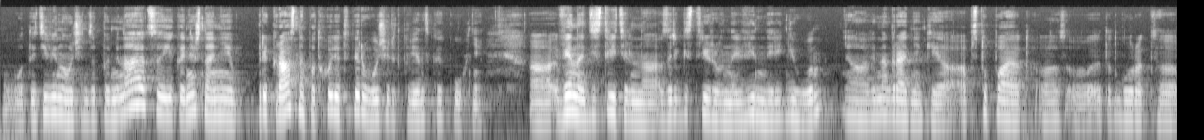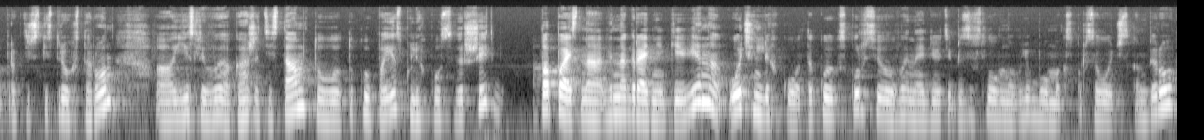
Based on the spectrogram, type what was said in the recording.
Вот. Эти вина очень запоминаются, и, конечно, они прекрасно подходят в первую очередь к венской кухне. А, Вена действительно зарегистрированный винный регион. А, виноградники обступают а, этот город практически с трех сторон. Если вы окажетесь там, то такую поездку легко совершить. Попасть на виноградники Вена очень легко. Такую экскурсию вы найдете, безусловно, в любом экскурсоводческом бюро.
